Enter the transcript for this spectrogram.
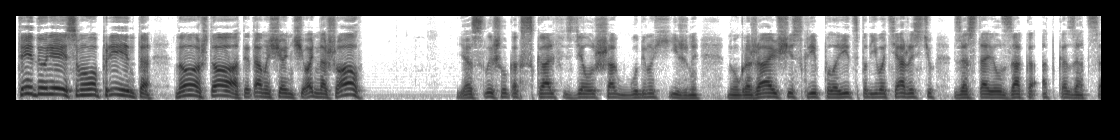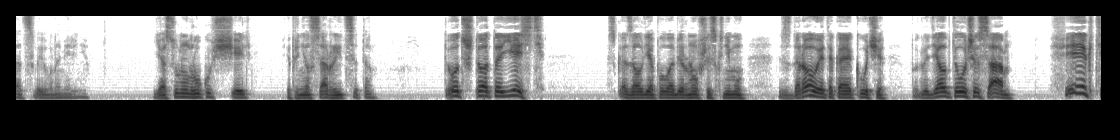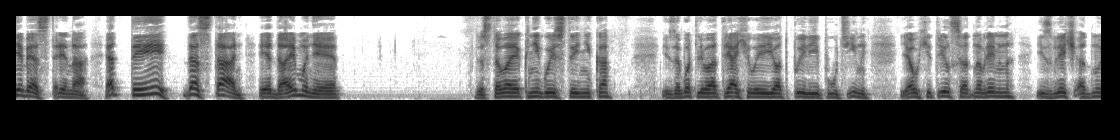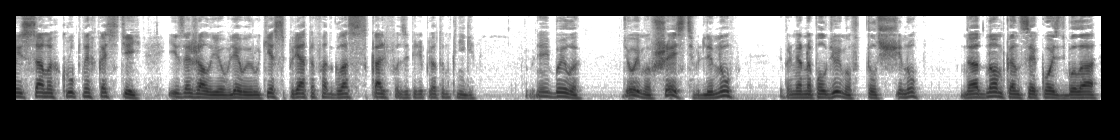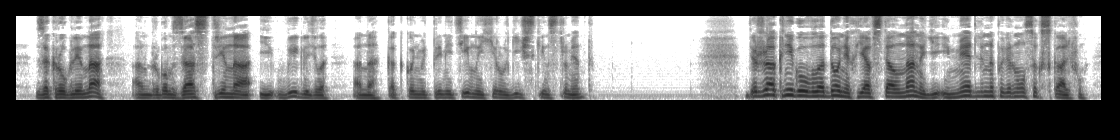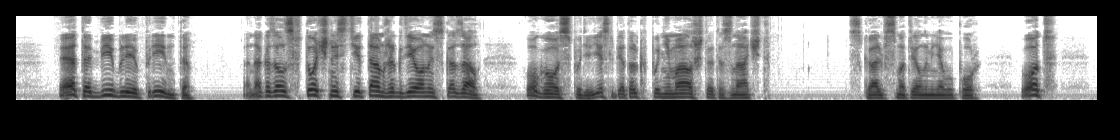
Ты дурей самого принта! Ну что, ты там еще ничего не нашел?» Я слышал, как скальф сделал шаг в глубину хижины, но угрожающий скрип половиц под его тяжестью заставил Зака отказаться от своего намерения. Я сунул руку в щель и принялся рыться там. «Тут что-то есть», — сказал я, полуобернувшись к нему. «Здоровая такая куча. Поглядел бы ты лучше сам». «Фиг тебе, старина! Это ты достань и дай мне!» Доставая книгу из тайника, — и заботливо отряхивая ее от пыли и паутины, я ухитрился одновременно извлечь одну из самых крупных костей и зажал ее в левой руке, спрятав от глаз скальфа за переплетом книги. В ней было дюймов шесть в длину и примерно полдюйма в толщину. На одном конце кость была закруглена, а на другом заострена, и выглядела она как какой-нибудь примитивный хирургический инструмент. Держа книгу в ладонях, я встал на ноги и медленно повернулся к скальфу. Это Библия Принта. Она оказалась в точности там же, где он и сказал. О, Господи, если б я только понимал, что это значит. Скальф смотрел на меня в упор. Вот,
